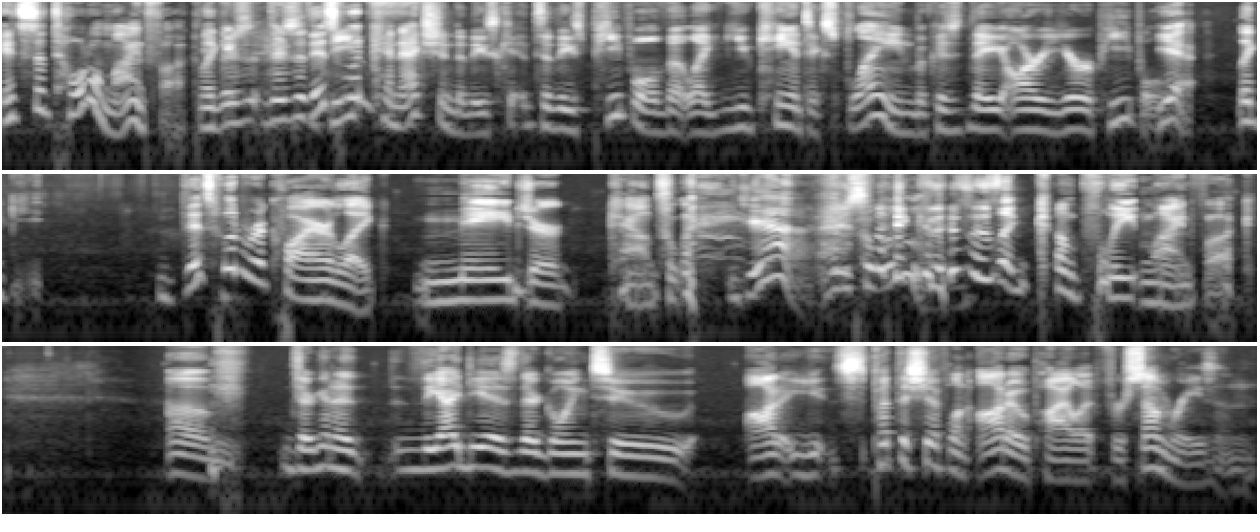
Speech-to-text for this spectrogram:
it's a total mind fuck. Like there's there's a this deep would connection to these to these people that like you can't explain because they are your people Yeah. Like this would require like major counseling. yeah absolutely like this is a complete mind fuck. Um, they're gonna the idea is they're going to auto you, put the ship on autopilot for some reason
